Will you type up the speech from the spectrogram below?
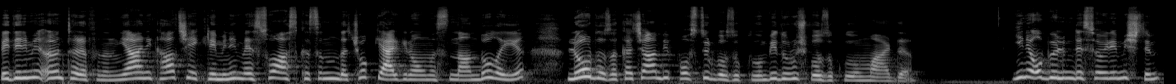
bedenimin ön tarafının yani kalça ekleminin ve psoas kasının da çok gergin olmasından dolayı lordoza kaçan bir postür bozukluğum, bir duruş bozukluğum vardı. Yine o bölümde söylemiştim.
